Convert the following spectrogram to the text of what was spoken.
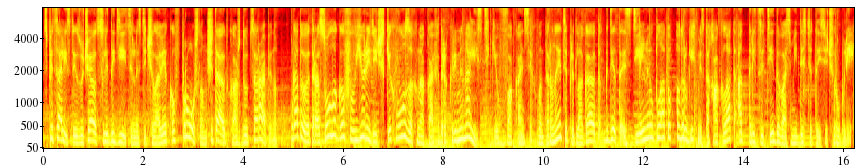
Специалисты изучают следы деятельности человека в прошлом, считают каждую царапину. Готовят рассологов в юридических вузах на кафедрах криминалистики. В вакансиях в интернете предлагают где-то сдельную плату, а в других местах оклад от 30 до 80 тысяч рублей.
